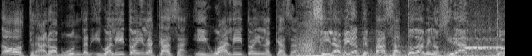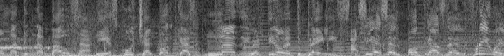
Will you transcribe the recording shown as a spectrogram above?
No, claro, abundan. Igualito ahí en la casa, igualito ahí en la casa. Si la vida te pasa a toda velocidad, tómate una pausa y escucha el podcast más divertido de tu playlist. Así es el podcast del Freeway.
